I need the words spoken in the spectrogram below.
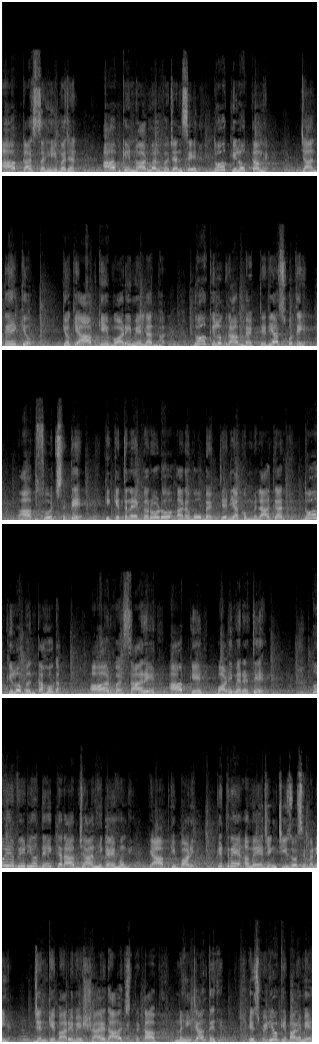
आपका सही वज़न। आपके नॉर्मल वज़न से दो किलो कम है। जानते हैं क्यों? क्योंकि आपकी बॉडी में लगभग दो किलोग्राम बैक्टीरिया होते हैं। तो आप सोच सकते हैं कि कितने करोड़ों अरबों बैक्टीरिया को मिलाकर दो किलो बनता होगा और वह सारे आपके बॉडी में रहते हैं। तो ये वीडियो देखकर आप जान ही गए होंगे कि आपकी बॉडी कितने अमेजिंग चीज़ों से बनी है, जिनके बारे में शायद आज तक आप नहीं जानते थे। इस वीडियो के बारे में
